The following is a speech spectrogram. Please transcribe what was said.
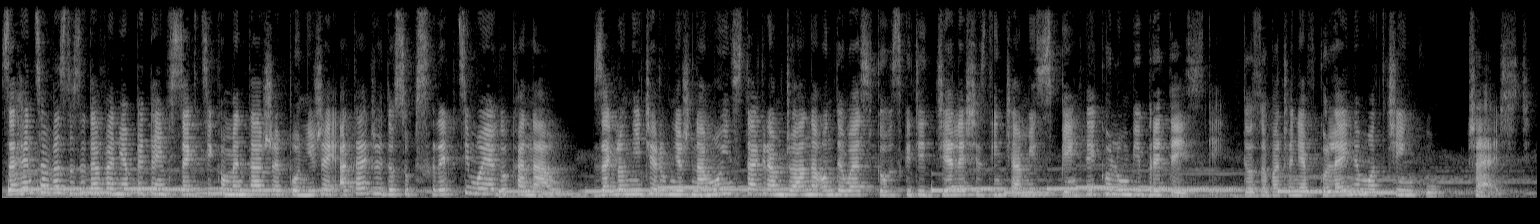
Zachęcam Was do zadawania pytań w sekcji komentarzy poniżej, a także do subskrypcji mojego kanału. Zaglądnijcie również na mój Instagram Joanna on the West Coast, gdzie dzielę się zdjęciami z pięknej Kolumbii Brytyjskiej. Do zobaczenia w kolejnym odcinku. Cześć!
